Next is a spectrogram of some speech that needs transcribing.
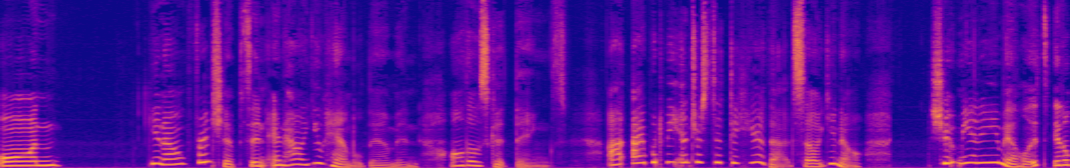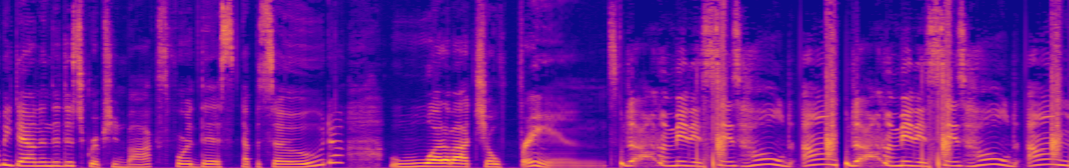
on you know friendships and and how you handle them and all those good things. I I would be interested to hear that. So you know. Shoot me an email. It's, it'll be down in the description box for this episode. What about your friends? Hold on a minute, sis. Hold on. Hold on a minute, sis. Hold on.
